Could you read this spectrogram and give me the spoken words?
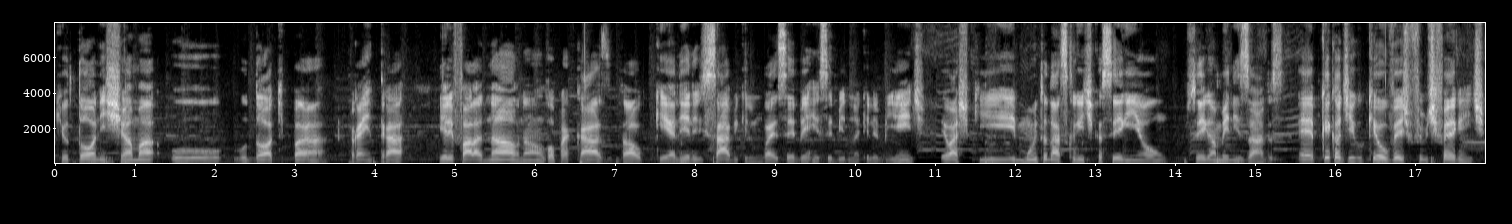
que o Tony chama o, o Doc pra entrar e ele fala: Não, não, vou para casa e tal, porque ali ele sabe que ele não vai ser bem recebido naquele ambiente. Eu acho que muitas das críticas seriam, seriam amenizadas. É, por que, que eu digo que eu vejo o filme diferente?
